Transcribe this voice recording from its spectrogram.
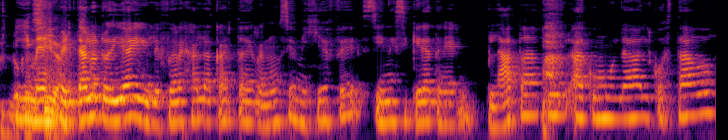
en lo Y que me hacía. desperté al otro día y le fui a dejar la carta de renuncia a mi jefe sin ni siquiera tener plata por acumulada al costado.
